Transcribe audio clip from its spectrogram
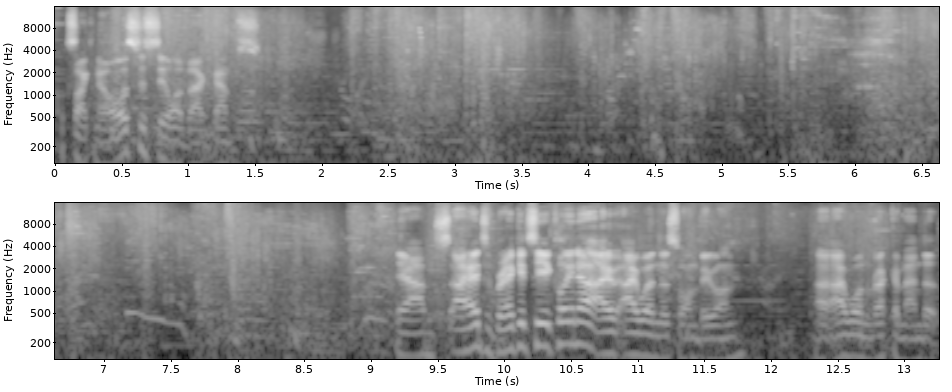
Looks like no. Let's just steal our back camps. Yeah, I'm, i had to break it to you, Cliodhna. I, I win this 1v1. I, I wouldn't recommend it.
